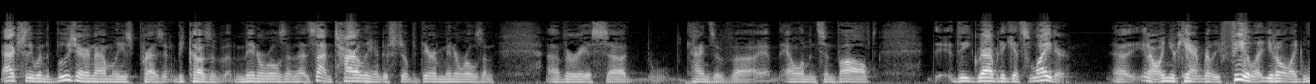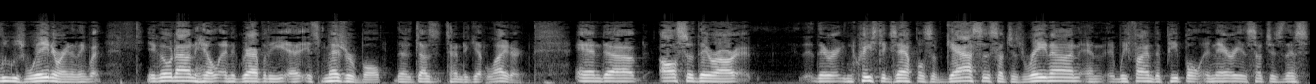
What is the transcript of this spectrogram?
Actually, when the Bouguer anomaly is present, because of minerals, and it's not entirely understood, but there are minerals and uh, various uh, kinds of uh, elements involved, the, the, gravity gets lighter. Uh, you know, and you can't really feel it. You don't like lose weight or anything, but you go downhill and the gravity uh, it's measurable that it does tend to get lighter. And uh, also there are there are increased examples of gases such as radon, and we find that people in areas such as this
